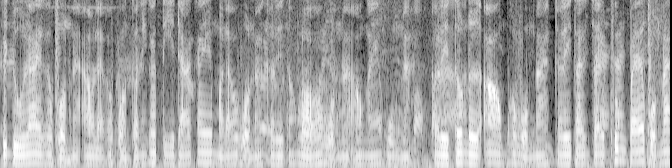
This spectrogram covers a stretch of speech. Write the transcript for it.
ไปดูได้ครับผมนะเอาแหละครับผมตอนนี้ก็ตีดาร์กใกล้หมดแล้วครับผมนะก็เลยต้องรอครับผมนะเอาไงครับผมนะก็เลยต้องเดินอ้อมครับผมนะก็เลยตัดสินใจพุ่งไปครับผมนะ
